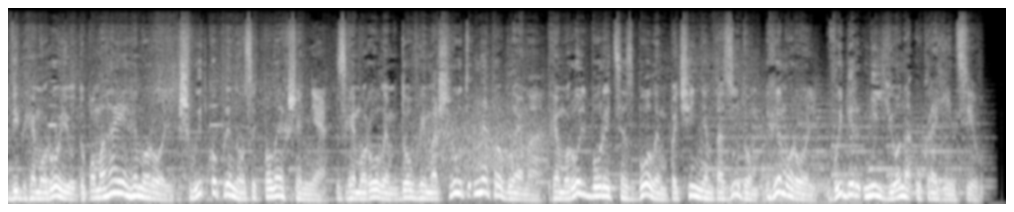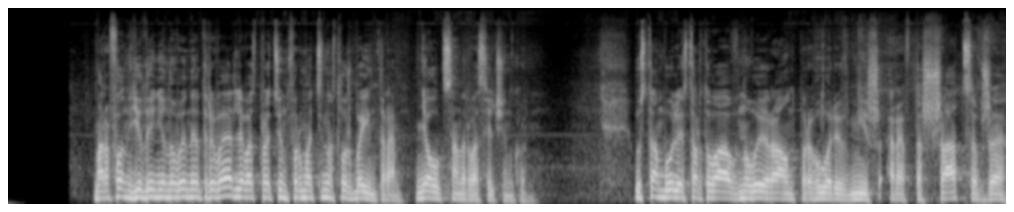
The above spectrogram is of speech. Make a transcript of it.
Від геморою допомагає гемороль, швидко приносить полегшення. З геморолем довгий маршрут не проблема. Гемороль бореться з болем, печінням та зудом. Гемороль вибір мільйона українців. Марафон Єдині новини триває. Для вас працює інформаційна служба Інтера. Я Олександр Васильченко. У Стамбулі стартував новий раунд переговорів між РФ та США. Це вже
